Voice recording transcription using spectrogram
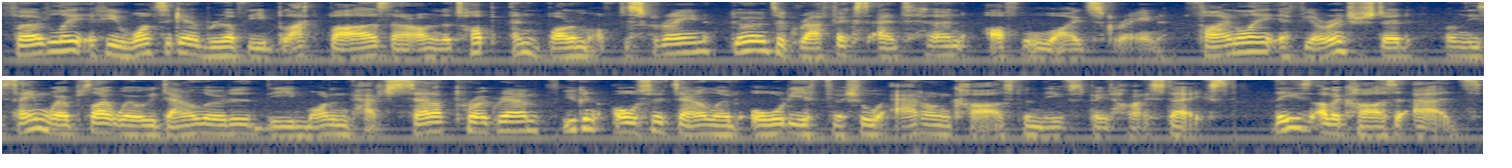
Thirdly, if you want to get rid of the black bars that are on the top and bottom of the screen, go into graphics and turn off widescreen. Finally, if you're interested, on the same website where we downloaded the Modern Patch Setup program, you can also download all the official add-on cars for Need for Speed High Stakes. These are the cars it adds.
